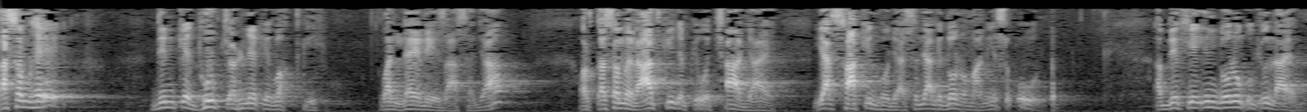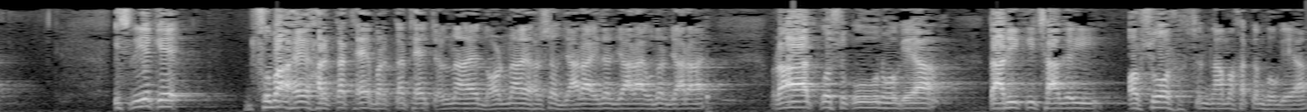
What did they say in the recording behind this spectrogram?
قسم ہے دن کے دھوپ چڑھنے کے وقت کی وہ لے لیزا سجا اور قسم ہے رات کی جبکہ وہ چھا جائے یا ساکن ہو جائے، سجا کے دونوں مانی سکون۔ اب دیکھیے ان دونوں کو کیوں لائے اس لیے کہ صبح ہے، حرکت ہے، برکت ہے، چلنا ہے، دوڑنا ہے، ہر شخص جا رہا ہے، ادھر جا رہا ہے، ادھر جا رہا ہے۔ رات کو سکون ہو گیا تاریخی چھا گئی، اور شور سنگامہ ختم ہو گیا۔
